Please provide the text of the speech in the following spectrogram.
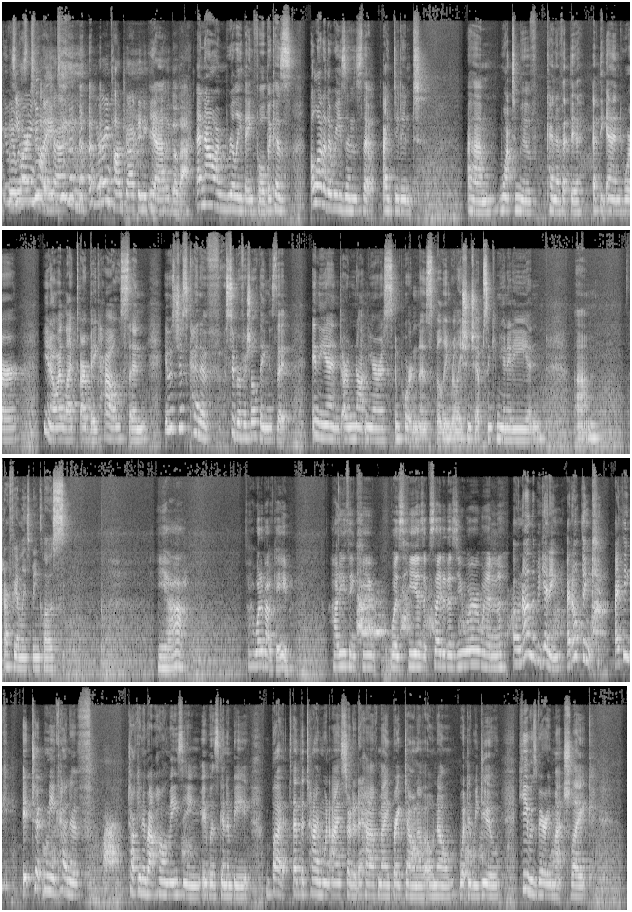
It was It you were in too late. contract. you were in contract and you can't Yeah. really go back. And now I'm really thankful because a lot of the reasons that I didn't um, want to move kind of at the at the end were you know I liked our big house and it was just kind of superficial things that in the end are not near as important as building relationships and community and um, our families being close. yeah. Uh, What about Gabe? How do you think he was? He as excited as you were when? Oh, not in the beginning. I don't think. I think it took me kind of talking about how amazing it was going to be. But at the time when I started to have my breakdown of, oh no, what did we do? He was very much like,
